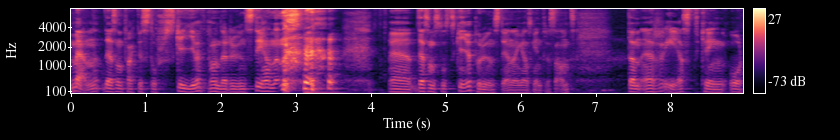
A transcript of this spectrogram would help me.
Men det som faktiskt står skrivet på den där runstenen eh, Det som står skrivet på runstenen är ganska intressant Den är rest kring år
